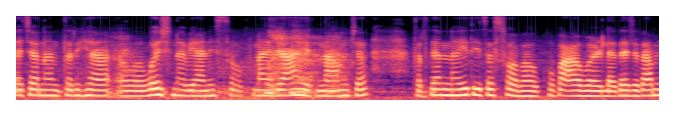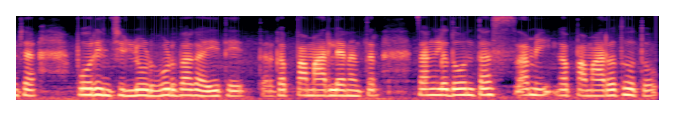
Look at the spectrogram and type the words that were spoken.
त्याच्यानंतर ह्या वैष्णवी आणि स्वप्ना ज्या आहेत ना आमच्या तर त्यांनाही तिचा स्वभाव खूप आवडला. त्याच्यात आमच्या पोरींची लुडबुड बघा इथे तर गप्पा मारल्यानंतर चांगलं दोन तास आम्ही गप्पा मारत होतो.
